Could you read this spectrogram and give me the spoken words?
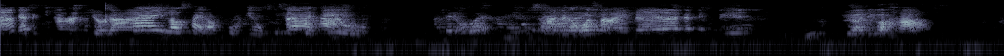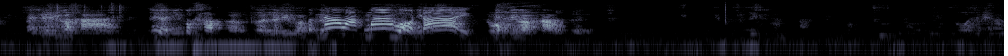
นะ แม่ไปกินอาหารเดียวได้ใช่เราใส่เราผูกเอวขึ้นใช่ได้เออะวมันเป็นโอเวอร์ไซส์ใช่เป็นโอเวอร์ไซส์แม่แม่เพนกวินเหลือดีกว่าครับ ไม่เหลือดีกว่าค่ะเหลือดีกว่าครับ เออเออเหลือดีกว่าน่ารักมากกดได้ หลวมดีกว่าครับโซ่ใช่ไหมครับ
